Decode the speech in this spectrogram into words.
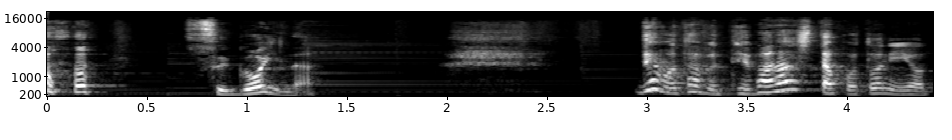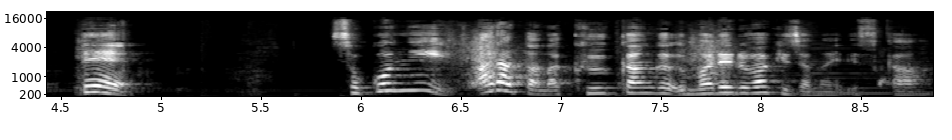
すごいな。でも多分手放したことによって、そこに新たな空間が生まれるわけじゃないですか。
